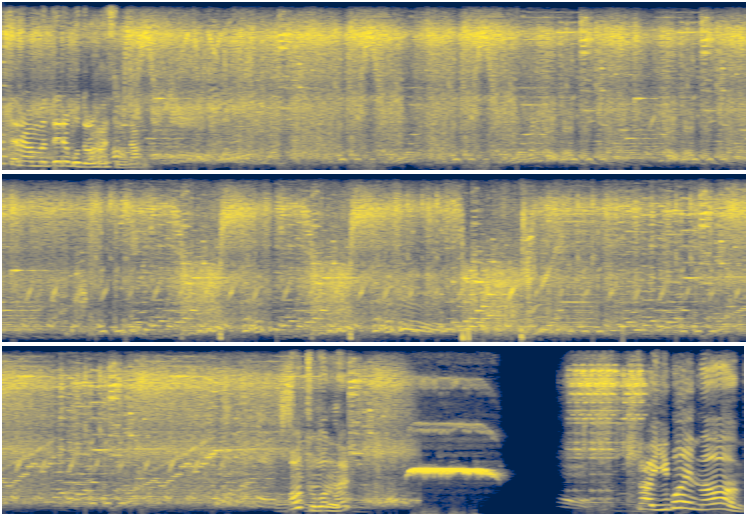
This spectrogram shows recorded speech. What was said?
피나타를 한번 때려보도록 하겠습니다. 어 죽었네. 자 이번에는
